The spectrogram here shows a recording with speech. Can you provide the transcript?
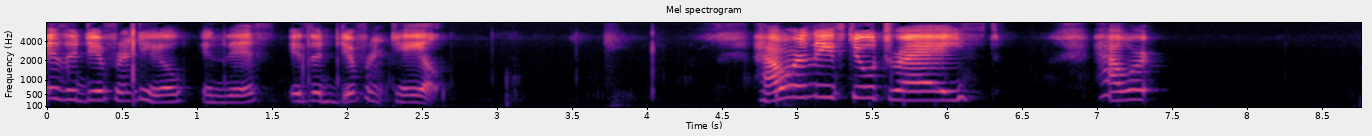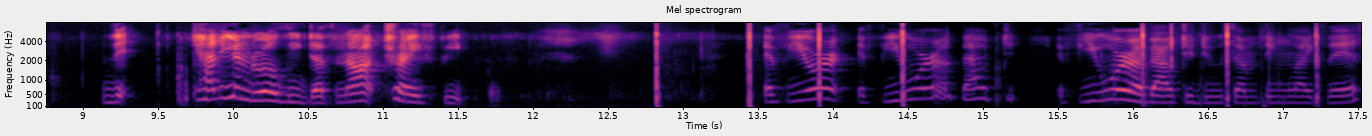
is a different tail, and this is a different tail. How are these two traced? How are the Catty and Rosie does not trace people. If you're if you were about to if you were about to do something like this,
